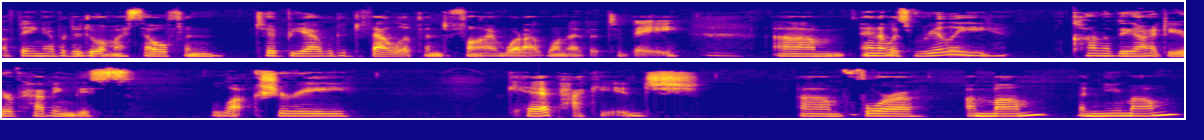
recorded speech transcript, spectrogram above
of being able to do it myself and to be able to develop and define what I wanted it to be. Mm. Um, and it was really kind of the idea of having this luxury care package um, for a, a mum, a new mum,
